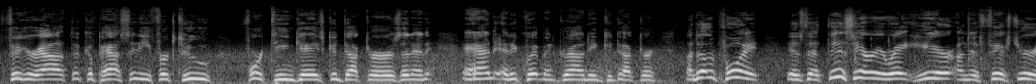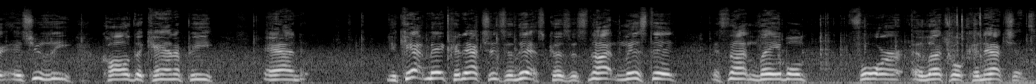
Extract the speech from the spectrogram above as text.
figure out the capacity for two 14 gauge conductors and an, and an equipment grounding conductor. Another point is that this area right here on the fixture is usually called the canopy and you can't make connections in this because it's not listed, it's not labeled for electrical connections.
